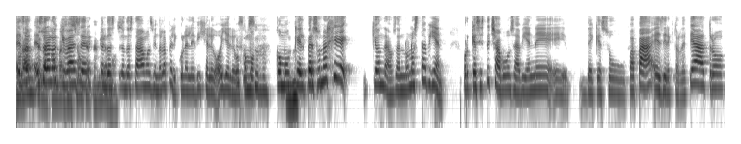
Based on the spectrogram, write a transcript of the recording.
eso, eso era lo que iba a hacer cuando, cuando estábamos viendo la película. Le dije, le digo, oye, le digo, Es como, absurdo. como Ujú. que el personaje, ¿qué onda? O sea, no, no está bien. Porque si este chavo, o sea, viene eh, de que su papá es director de teatro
